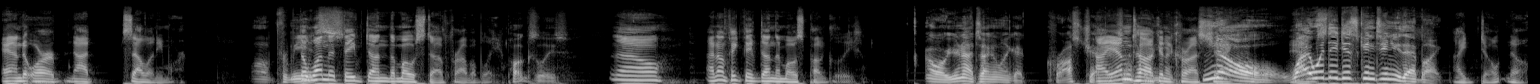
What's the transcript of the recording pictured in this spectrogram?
and or not sell anymore? Well, for me, The one that they've done the most of, probably. Pugsley's. No, I don't think they've done the most Pugsley. Oh, you're not talking like a cross check. I am something. talking across. check. No. Why would they discontinue that bike? I don't know.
